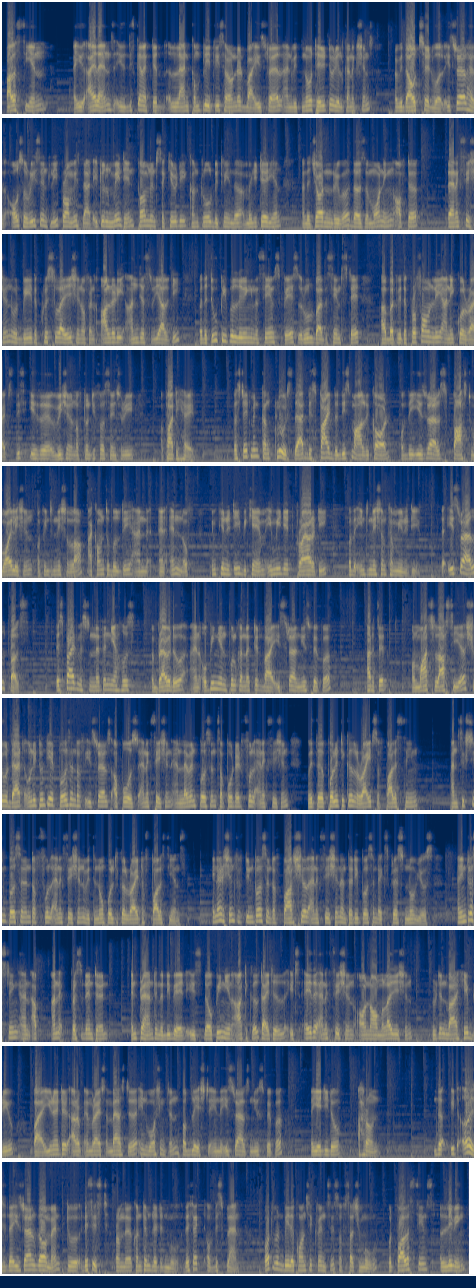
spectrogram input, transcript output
Palestinian islands is disconnected land completely surrounded by Israel and with no territorial connections with the outside world. Israel has also recently promised that it will maintain permanent security control between the Mediterranean and the Jordan River. Thus, the morning after the annexation would be the crystallization of an already unjust reality where the two people living in the same space ruled by the same state uh, but with the profoundly unequal rights. This is the vision of 21st century apartheid. The statement concludes that despite the dismal record of the Israel's past violation of international law, accountability and an end of impunity became immediate priority for the international community. The Israel Pulse Despite Mr. Netanyahu's bravado, an opinion poll conducted by Israel newspaper Haaretz on March last year showed that only 28% of Israel's opposed annexation and 11% supported full annexation with the political rights of Palestine and 16% of full annexation with no political right of Palestinians. In addition, 15% of partial annexation and 30% expressed no views. An interesting and unprecedented entrant in the debate is the opinion article titled It's Either Annexation or Normalization written by Hebrew by United Arab Emirates ambassador in Washington published in the Israel's newspaper Yediot Ahronoth. The, it urged the Israel government to desist from the contemplated move. The effect of this plan. What would be the consequences of such move? Would Palestinians living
